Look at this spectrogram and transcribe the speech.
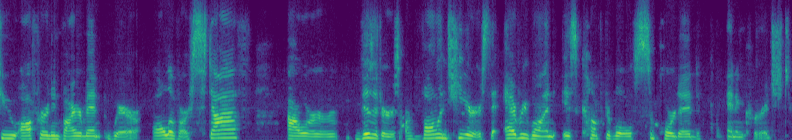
to offer an environment where all of our staff, our visitors, our volunteers, that everyone is comfortable, supported, and encouraged.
